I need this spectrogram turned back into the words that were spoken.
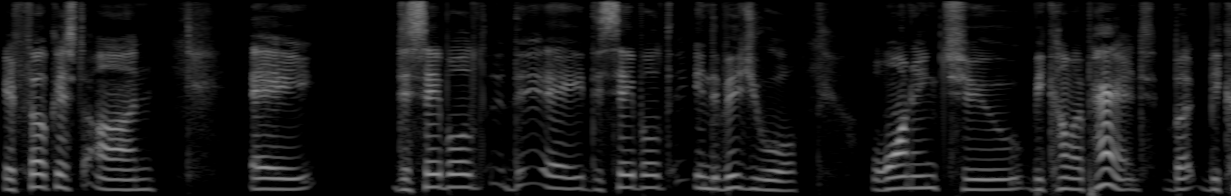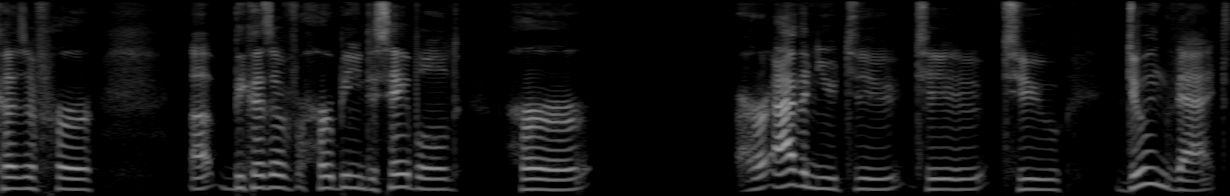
it focused on a disabled a disabled individual wanting to become a parent, but because of her uh, because of her being disabled, her her avenue to to to doing that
